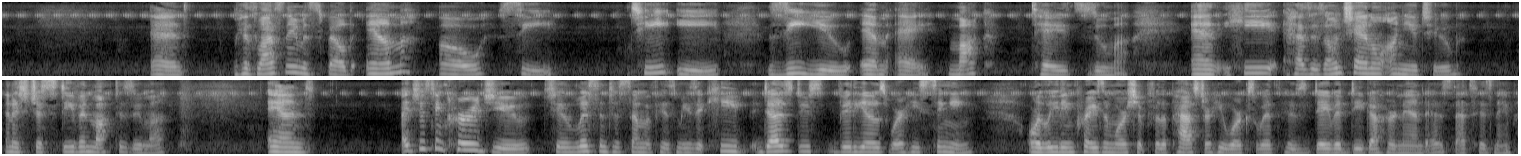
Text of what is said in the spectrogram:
and his last name is spelled M O C T E Z U M A, Moctezuma and he has his own channel on YouTube, and it's just Stephen Moctezuma. And I just encourage you to listen to some of his music. He does do videos where he's singing or leading praise and worship for the pastor he works with, who's David Diga Hernandez. That's his name.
